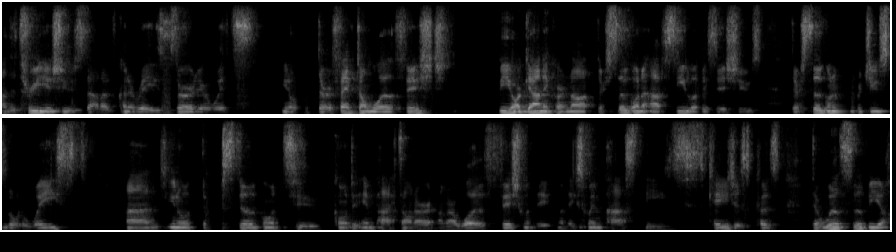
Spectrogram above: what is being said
and the three issues that i've kind of raised earlier with you know their effect on wild fish be mm. organic or not they're still going to have sea lice issues. They're still going to produce a load of waste and you know they're still going to going to impact on our on our wild fish when they when they swim past these cages because there will still be a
